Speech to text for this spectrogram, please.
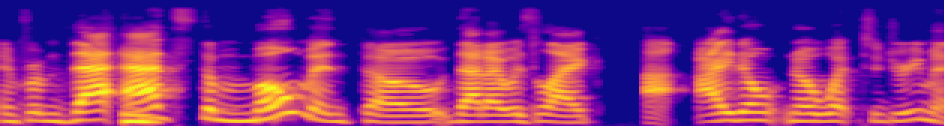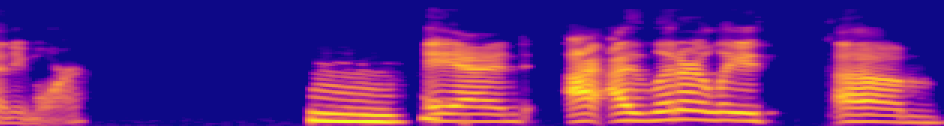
And from that, Hmm. that's the moment though that I was like, I, I don't know what to dream anymore. Hmm. And I, I literally um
